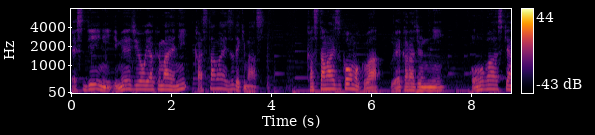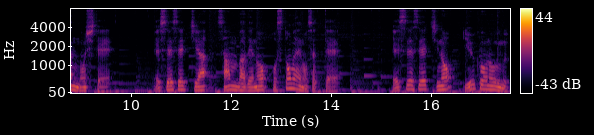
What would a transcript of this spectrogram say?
SD にイメージを焼く前にカスタマイズできます。カスタマイズ項目は上から順にオーバースキャンの指定、SSH やサンバでのホスト名の設定、SSH の有効の有無、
